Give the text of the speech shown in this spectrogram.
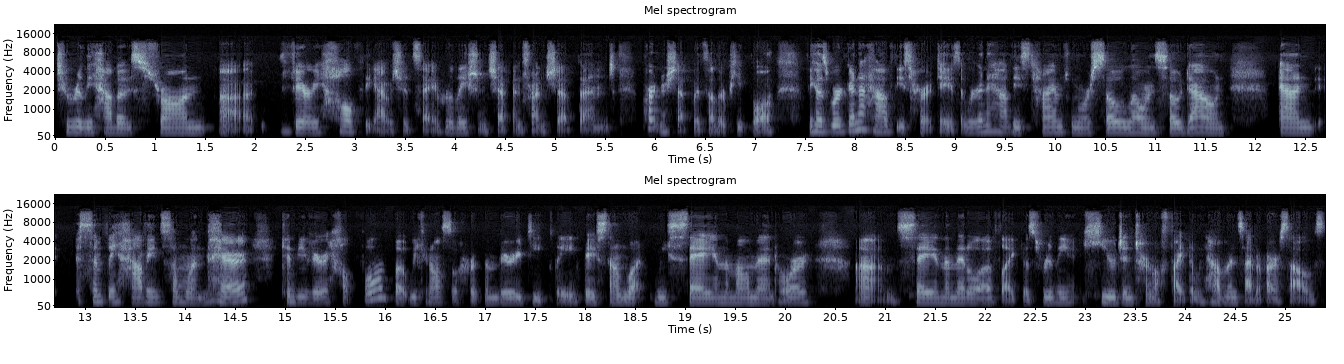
to really have a strong uh, very healthy i should say relationship and friendship and partnership with other people because we're going to have these hurt days and we're going to have these times when we're so low and so down and simply having someone there can be very helpful but we can also hurt them very deeply based on what we say in the moment or um, say in the middle of like this really huge internal fight that we have inside of ourselves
